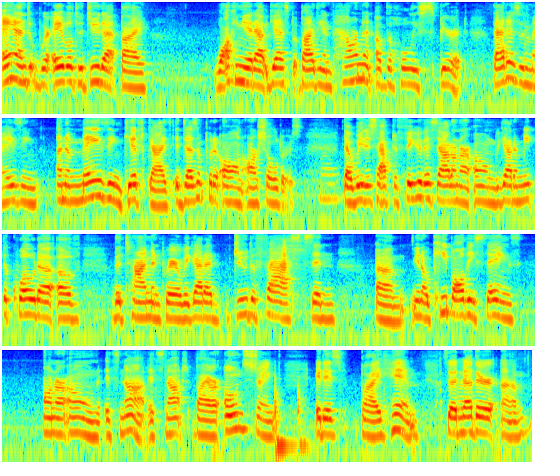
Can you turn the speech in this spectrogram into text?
And we're able to do that by walking it out yes but by the empowerment of the holy spirit. That is amazing an amazing gift guys. It doesn't put it all on our shoulders that we just have to figure this out on our own. We got to meet the quota of the time in prayer. We got to do the fasts and um, you know, keep all these things on our own. It's not. It's not by our own strength. It is by Him. So another um,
